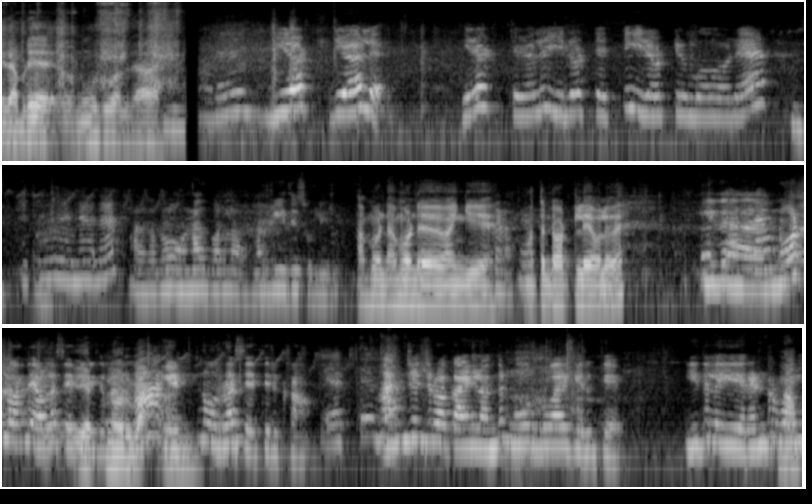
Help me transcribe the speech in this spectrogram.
இது அப்படியே நூறுரூவாக்குதா இருபத்தேழு. இருபத்தேழு இருபத்தெட்டு இருபத்தி ஒம்பது அதுக்கப்புறம் ஒன்றாவது பரல மறுபடியும் இதே சொல்லிடு. அமௌண்ட் அமௌண்ட் வாங்கி மொத்தம் டோட்டல் எவ்வளவு? இது நோட்ல வந்து எவ்வளவு சேர்த்திருக்கிறான். எட்டு அஞ்சு அஞ்சு ரூபா காயின்ல வந்து நூறு ரூபாய்க்கு இருக்கு. இதுல ரெண்டு ரூபாய்.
